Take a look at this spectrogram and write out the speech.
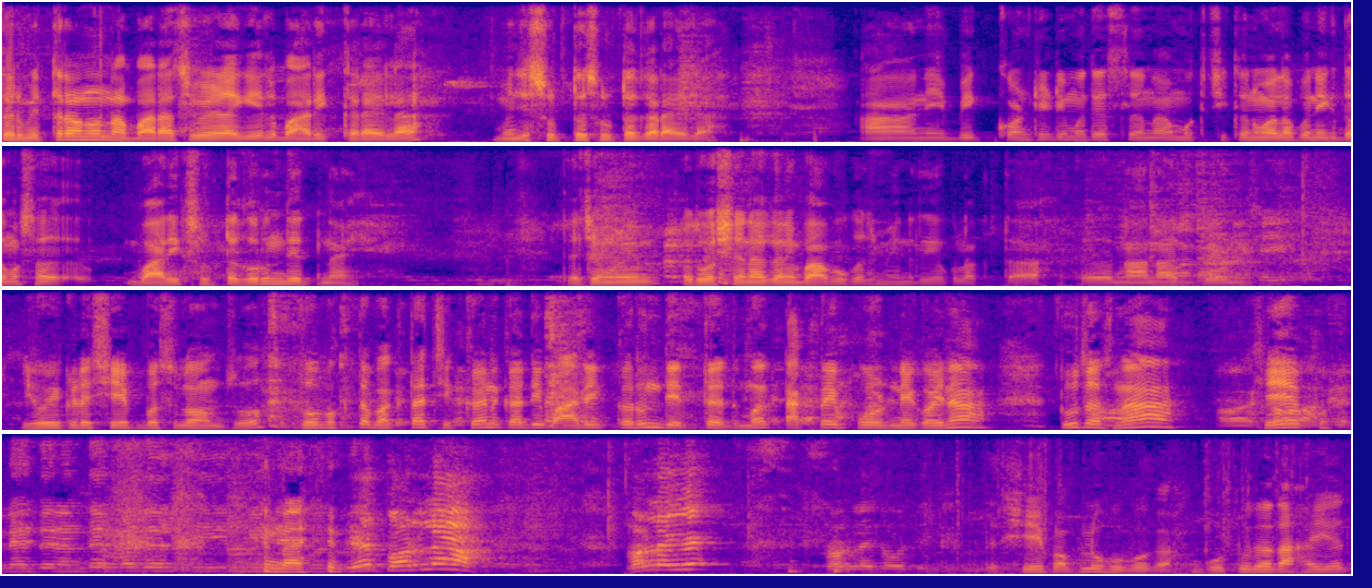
तर मित्रांनो ना बराच वेळ लागेल बारीक करायला. म्हणजे सुट्टं सुट्टं करायला. आणि बिग क्वांटिटीमध्ये असलं ना मग चिकनवाला पण एकदम असं बारीक सुट्टं करून देत नाही. त्याच्यामुळे रोशनाक आणि बाबूकच मेहनत घेऊ लागता. नाना दोन. ह्यो इकडे शेप बसलो आमचो. तो फक्त बघता चिकन कधी बारीक करून देतात. मग टाकताय फोडणे कोय ना? तूच अस ना? शेप नाही. शेप आपलं हो बघा. गोटू दादा आहेच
